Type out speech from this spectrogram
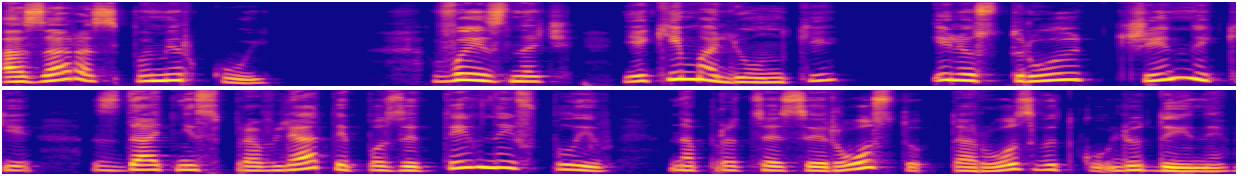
А зараз поміркуй. Визнач, які малюнки ілюструють чинники, здатні справляти позитивний вплив на процеси росту та розвитку людини.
